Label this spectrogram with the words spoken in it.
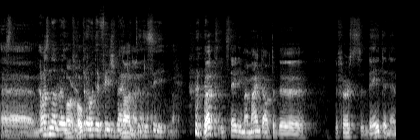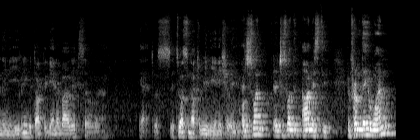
Um, I was not ready to hopeful. throw the fish back No, into no, the no, sea. No, but it stayed in my mind after the the first date, and then in the evening we talked again about it. So uh, yeah, it was it was not really an issue anymore. I just want I just wanted honesty. And from day one,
